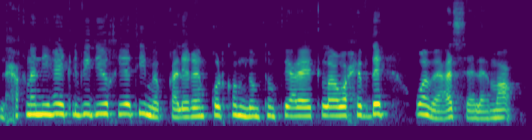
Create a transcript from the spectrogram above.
لحقنا نهاية الفيديو خياتي ما بقى لي غير نقول لكم دمتم في رعاية الله وحفظه ومع السلامة.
